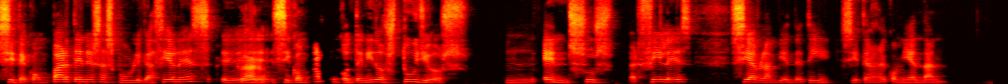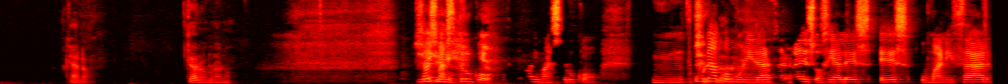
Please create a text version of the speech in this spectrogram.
si te comparten esas publicaciones, eh, si comparten contenidos tuyos mm, en sus perfiles, si hablan bien de ti, si te recomiendan. Claro, claro, claro. no hay más truco, no hay más truco. Mm, una comunidad en redes sociales es humanizar,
